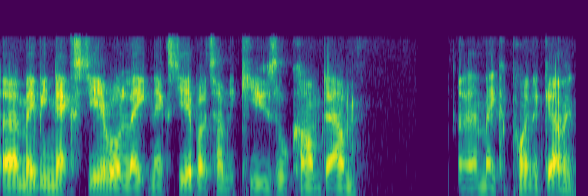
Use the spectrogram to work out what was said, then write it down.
uh, maybe next year or late next year by the time the queues all calm down uh, make a point of going.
